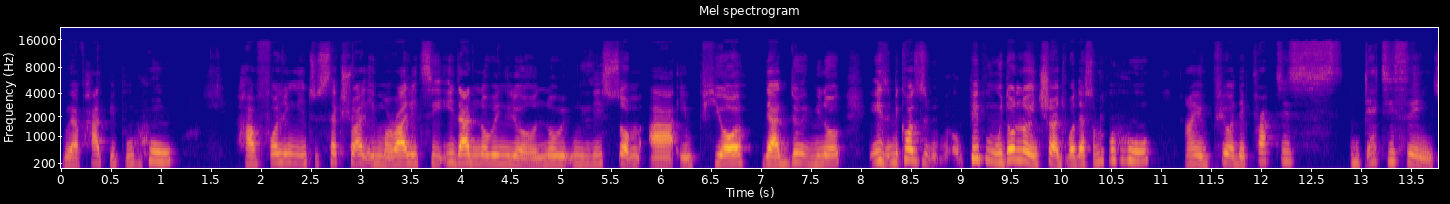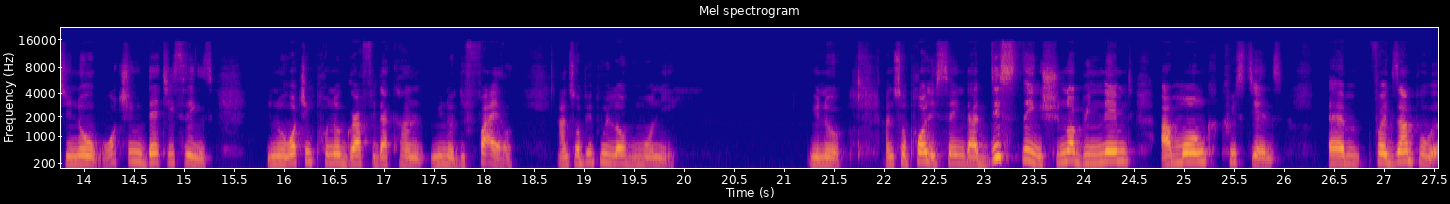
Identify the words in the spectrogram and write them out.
we have had people who have fallen into sexual immorality, either knowingly or unknowingly. Some are impure. They are doing, you know, it's because people we don't know in church, but there's some people who are impure. They practice dirty things, you know, watching dirty things, you know, watching pornography that can, you know, defile. And some people love money you know. And so Paul is saying that this thing should not be named among Christians. um, for example,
